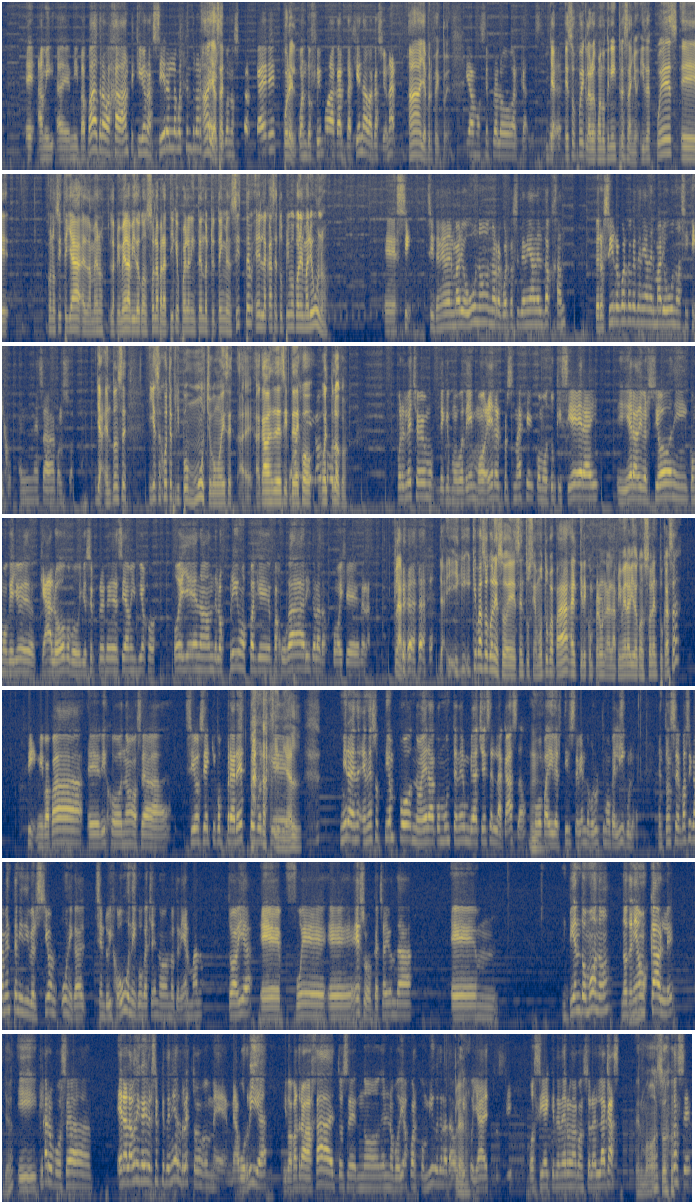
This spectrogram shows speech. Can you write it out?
eh, a mi, eh, mi papá trabajaba antes que yo naciera en la cuestión de los Ah, arcades. ya, Yo o sea- conocí los arcades Por él. cuando fuimos a Cartagena a vacacionar. Ah, ya, perfecto. ya. Íbamos siempre a los arcades. Ya, eso fue, claro, cuando tenías tres años. Y después eh, conociste ya la, menos, la primera videoconsola para ti, que fue la Nintendo Entertainment System, en la casa de tu primo con el Mario 1. Eh, sí, sí, tenían el Mario 1, no recuerdo si tenían el Duck Hunt, pero sí recuerdo que tenían el Mario 1 así fijo en esa consola. Ya, entonces, y ese juego te flipó mucho, como dices, eh, acabas de decir, te dejó vuelto loco. Por el hecho de, que podías mover al personaje como tú quisieras y, y era diversión y como que yo quedaba loco, porque yo siempre le decía a mis viejos, oye, llenan de los primos para que para jugar y todo la Como dije, "Nena". Claro. Ya, ¿y, qué pasó con eso? Eh, ¿Se entusiasmó tu papá al querer comprar una, la primera videoconsola en tu casa? Sí, mi papá eh, dijo, no, o sea, sí o sí hay que comprar esto porque... Genial. Mira, en, en esos tiempos no era común tener un VHS en la casa, como Mm. para divertirse viendo por último películas. Entonces, básicamente mi diversión única, siendo hijo único, ¿cachai? No, no tenía hermano todavía, eh, fue eh, eso, ¿cachai? Onda, eh, viendo monos, no teníamos cable, ¿Ya? y claro, pues, o sea, era la única diversión que tenía, el resto me, me aburría. Mi papá trabajaba, entonces no, él no podía jugar conmigo y te la estaba. Claro. Dijo, ya, esto sí, o sí hay que tener una consola en la casa. Hermoso. Entonces,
